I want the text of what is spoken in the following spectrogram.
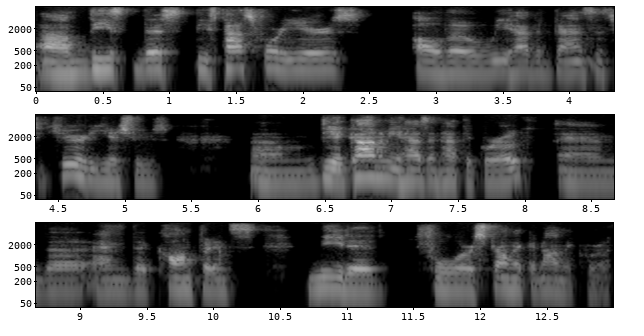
um, these this these past four years, although we have advanced in security issues, um, the economy hasn't had the growth and the and the confidence needed for strong economic growth.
